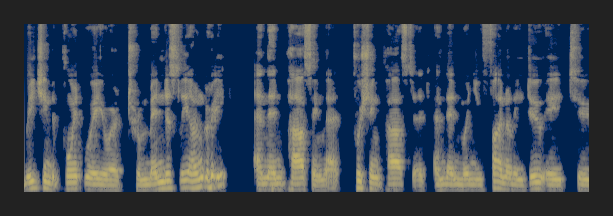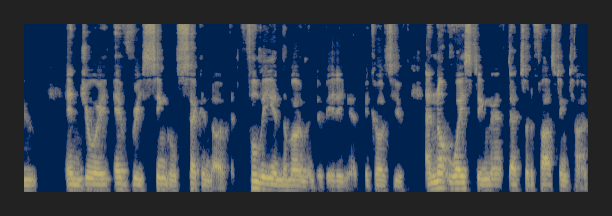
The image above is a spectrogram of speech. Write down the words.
reaching the point where you are tremendously hungry and then passing that, pushing past it. And then when you finally do eat, to enjoy every single second of it, fully in the moment of eating it, because you, and not wasting that, that sort of fasting time.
